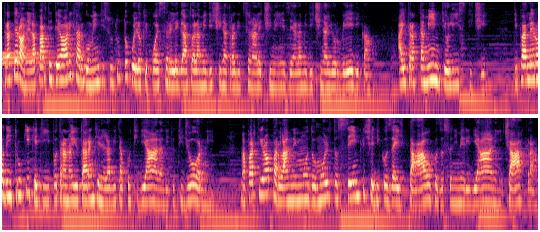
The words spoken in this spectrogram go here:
Tratterò nella parte teorica argomenti su tutto quello che può essere legato alla medicina tradizionale cinese, alla medicina ayurvedica, ai trattamenti olistici. Ti parlerò dei trucchi che ti potranno aiutare anche nella vita quotidiana di tutti i giorni, ma partirò parlando in modo molto semplice di cos'è il Tao, cosa sono i meridiani, i chakra,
